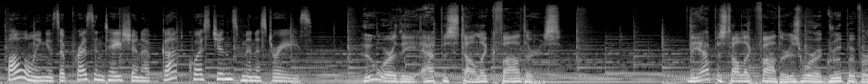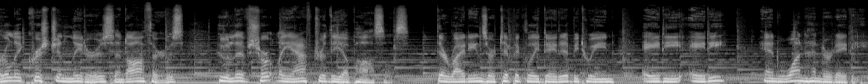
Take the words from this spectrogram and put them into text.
following is a presentation of Got Questions Ministries. Who were the Apostolic Fathers? The Apostolic Fathers were a group of early Christian leaders and authors who lived shortly after the Apostles. Their writings are typically dated between AD 80 and 180.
